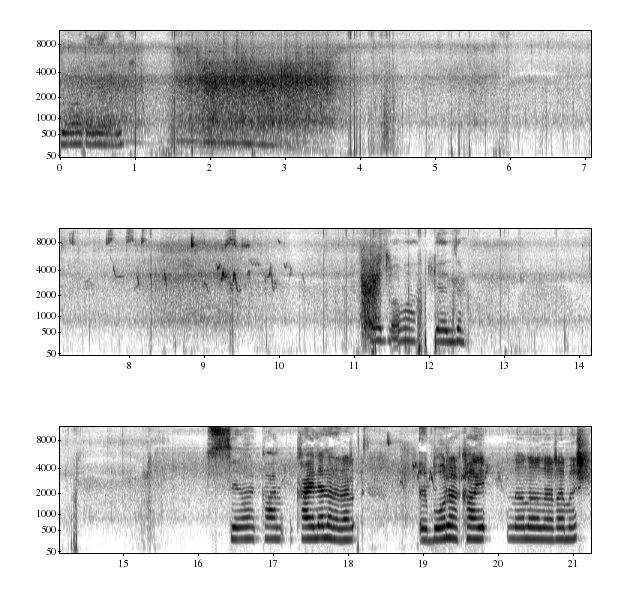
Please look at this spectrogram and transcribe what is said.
duvara da geldik. Baba geldim. Sinan kan, kaynanan e, Bora kaynanan aramış.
